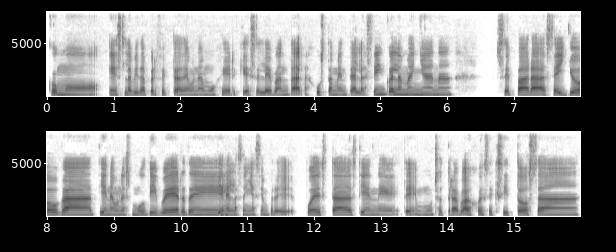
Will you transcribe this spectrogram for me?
cómo es la vida perfecta de una mujer que se levanta justamente a las 5 de la mañana, se para, hace yoga, tiene un smoothie verde, tiene las uñas siempre puestas, tiene mucho trabajo, es exitosa,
